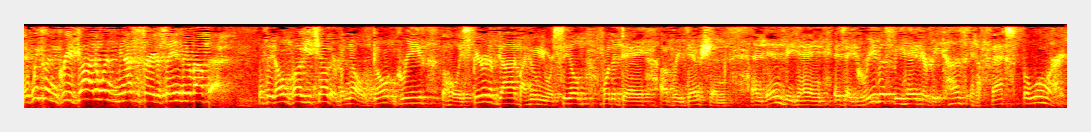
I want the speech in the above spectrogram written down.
If we couldn't grieve God, it wouldn't be necessary to say anything about that. We say don't bug each other, but no, don't grieve the Holy Spirit of God by whom you were sealed for the day of redemption. And envy, gang, is a grievous behavior because it affects the Lord.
